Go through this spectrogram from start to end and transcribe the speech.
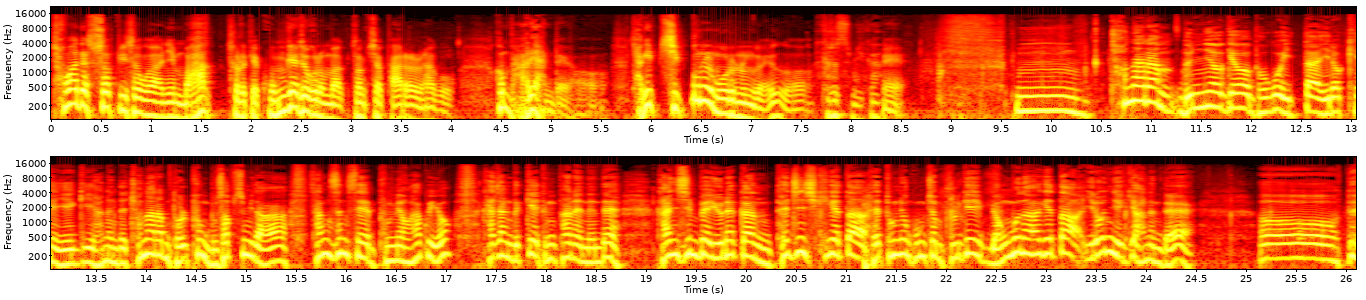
청와대 수석 비서관이 막 저렇게 공개적으로 막 정치적 발언을 하고 그건 말이 안 돼요. 자기 직분을 모르는 거예요, 그거. 그렇습니까? 네. 음, 천하람 눈여겨보고 있다 이렇게 얘기하는데 천하람 돌풍 무섭습니다. 상승세 분명하고요. 가장 늦게 등판했는데 간신배 윤핵관 퇴진시키겠다. 대통령 공천 불개입 명문화하겠다. 이런 얘기하는데 어, 네.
